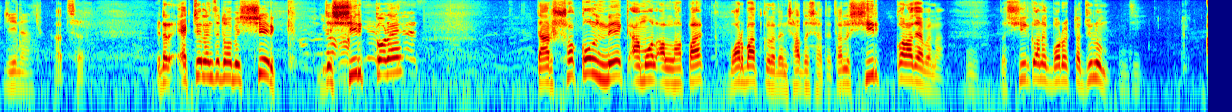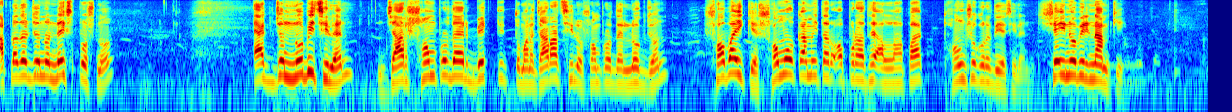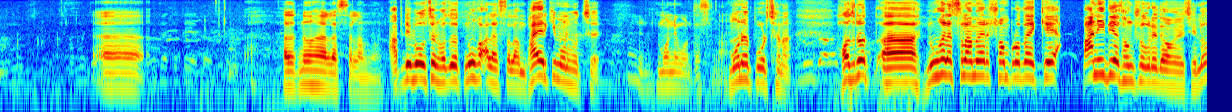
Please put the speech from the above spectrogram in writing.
হ্যাঁ, জিনা আচ্ছা। এটার অ্যাকচুয়াল অ্যান্সারটা হবে শির্ক। যে শির্ক করে তার সকল নেক আমল আল্লাহ পাক বরবাদ করে দেন সাথে সাথে। তাহলে শির্ক করা যাবে না। তো শির্ক অনেক বড় একটা জুলুম। জি। আপনাদের জন্য নেক্সট প্রশ্ন একজন নবী ছিলেন যার সম্প্রদায়ের ব্যক্তিত্ব মানে যারা ছিল সম্প্রদায়ের লোকজন সবাইকে সমকামিতার অপরাধে আল্লাহ পাক ধ্বংস করে দিয়েছিলেন। সেই নবীর নাম কি? হজরত নুহ আপনি বলছেন হজরত নূহ আলাইসাল্লাম ভাইয়ের কি মনে হচ্ছে? মনে পড়তেছে না। মনে পড়ছে না। হজরত নূহ আলাইসাল্লামের সম্প্রদায়কে পানি দিয়ে ধ্বংস করে দেওয়া হয়েছিল।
